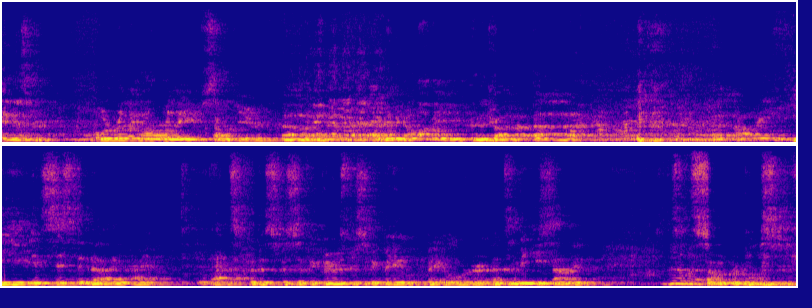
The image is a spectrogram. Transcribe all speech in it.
in this room. We're really more relieved, some of you. Uh, maybe don't want me in the tribe. Uh, but I, he insisted that I, I ask for this specific, very specific bagel, bagel order. That to me sounded somewhat repulsive.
